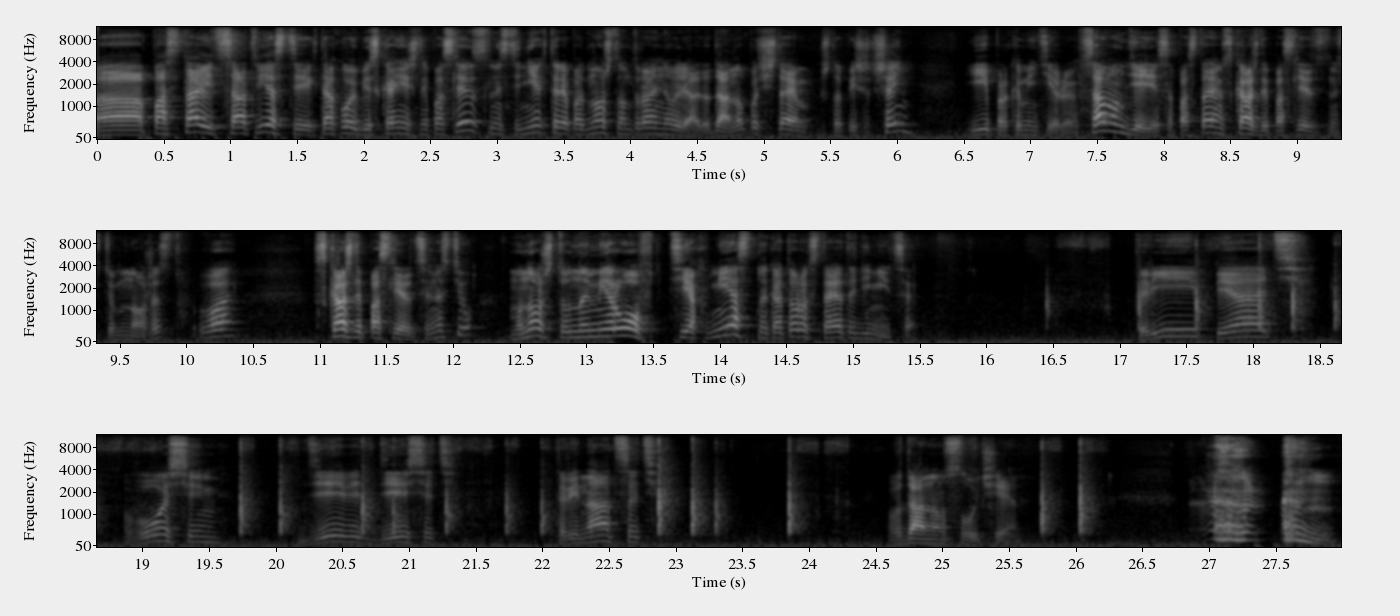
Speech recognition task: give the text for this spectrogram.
поставить соответствие к такой бесконечной последовательности некоторое подмножество натурального ряда. Да, ну почитаем, что пишет Шень, и прокомментируем. В самом деле сопоставим с каждой последовательностью множества, с каждой последовательностью множество номеров тех мест, на которых стоят единицы. 3, 5, 8, 9, 10, 13 в данном случае.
